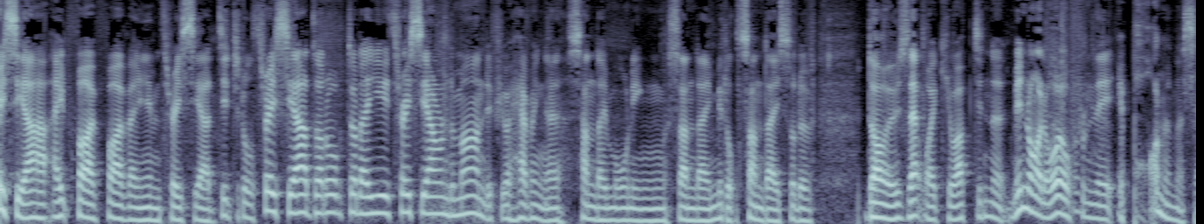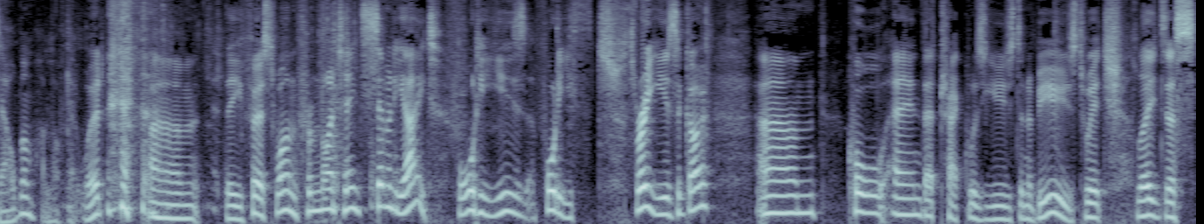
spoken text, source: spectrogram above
3CR 855 AM, 3CR digital, 3cr.org.au, 3CR on demand. If you're having a Sunday morning, Sunday, middle Sunday sort of doze, that woke you up, didn't it? Midnight Oil from their eponymous album, I love that word. um, the first one from 1978, 40 years, 43 years ago. Um, call, and that track was used and abused, which leads us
